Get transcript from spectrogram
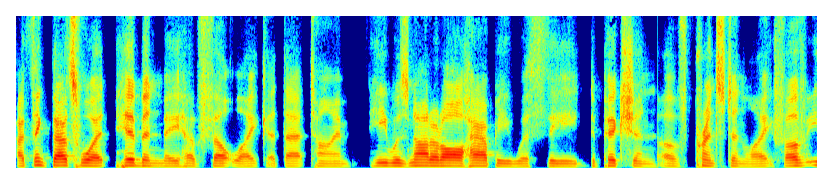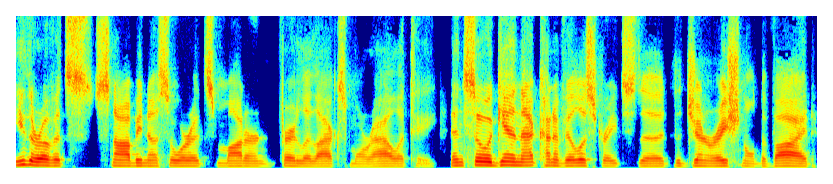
I think that's what Hibben may have felt like at that time he was not at all happy with the depiction of Princeton life, of either of its snobbiness or its modern, fairly lax morality. And so, again, that kind of illustrates the, the generational divide.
